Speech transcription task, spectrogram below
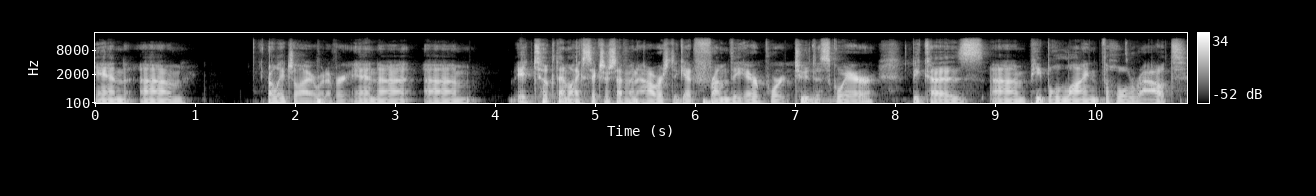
and um, or late July or whatever. And uh, um, it took them like six or seven hours to get from the airport to the square because um, people lined the whole route,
